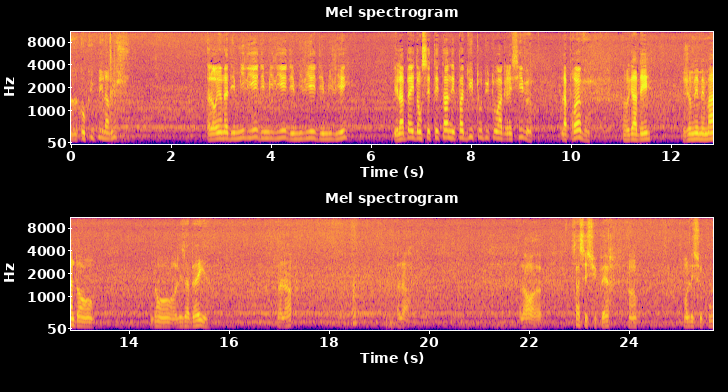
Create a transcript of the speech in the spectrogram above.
Euh, occuper la ruche. Alors il y en a des milliers, des milliers, des milliers, des milliers. Et l'abeille dans cet état n'est pas du tout, du tout agressive. La preuve, regardez, je mets mes mains dans, dans les abeilles. Voilà. Voilà. Alors, euh, ça c'est super. Hein. On les secoue.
